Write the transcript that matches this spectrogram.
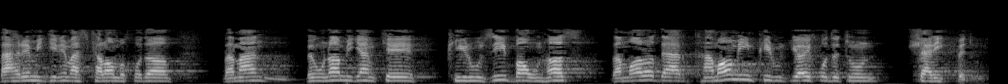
بهره می‌گیریم از کلام خدا. و من به اونا میگم که پیروزی با اونهاست و ما را در تمام این پیروزی های خودتون شریک بدونید.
